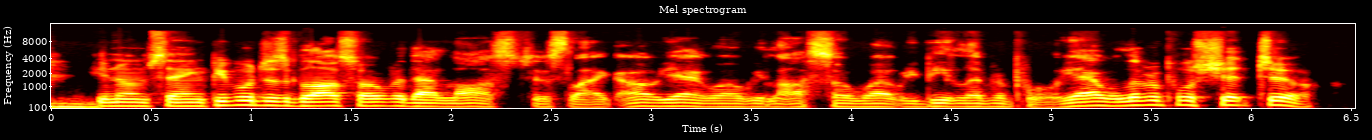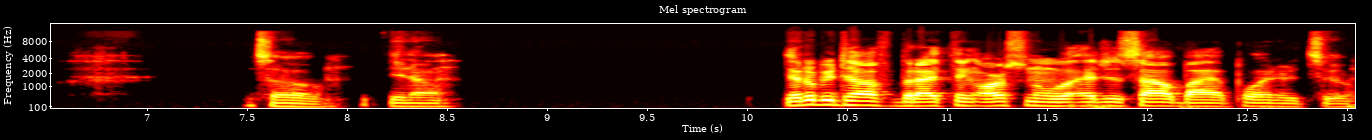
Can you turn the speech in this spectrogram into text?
mm-hmm. you know, what I'm saying people just gloss over that loss, just like, oh yeah, well we lost, so what? We beat Liverpool. Yeah, well Liverpool shit too. So you know, it'll be tough, but I think Arsenal will edge us out by a point or two.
